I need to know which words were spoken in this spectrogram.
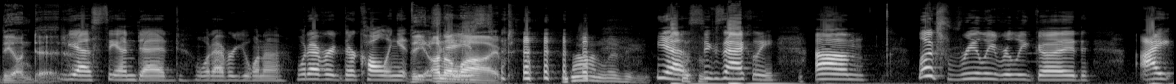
the undead, yes, the undead, whatever you wanna, whatever they're calling it. the these unalived. Days. Non-living. yes, exactly. Um, looks really, really good. I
